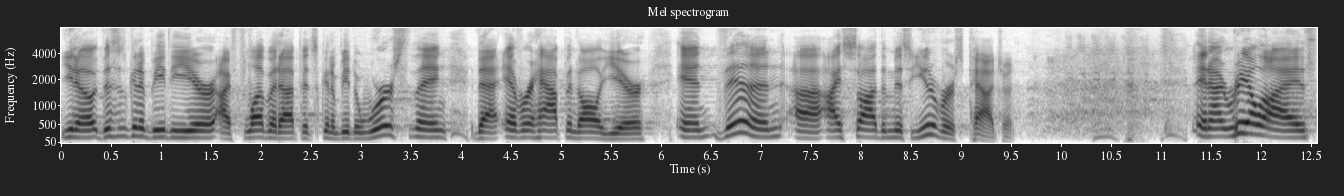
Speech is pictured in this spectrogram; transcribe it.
you know, this is going to be the year I flub it up. It's going to be the worst thing that ever happened all year. And then uh, I saw the Miss Universe pageant. and I realized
